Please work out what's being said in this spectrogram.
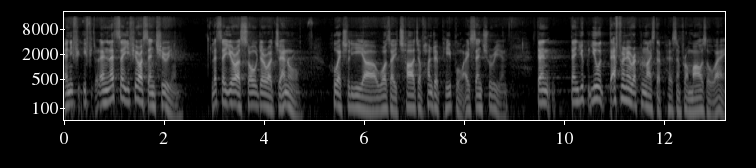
And, if, if, and let's say if you're a centurion, let's say you're a soldier or a general who actually uh, was a charge of 100 people, a centurion, then, then you, you would definitely recognize that person from miles away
